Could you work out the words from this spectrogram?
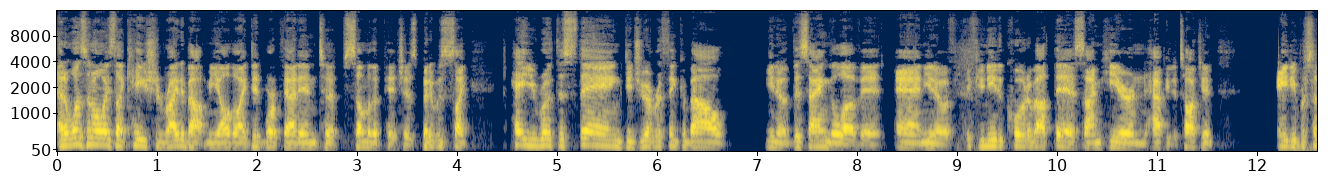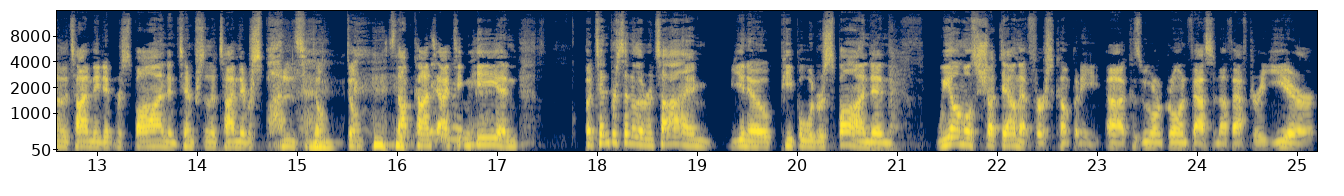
and it wasn't always like, hey, you should write about me, although I did work that into some of the pitches, but it was like, hey, you wrote this thing. Did you ever think about, you know, this angle of it? And, you know, if, if you need a quote about this, I'm here and happy to talk to you. 80% of the time they didn't respond and 10% of the time they responded. So don't, don't stop contacting me. And, but 10% of the time, you know, people would respond. And we almost shut down that first company because uh, we weren't growing fast enough after a year.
